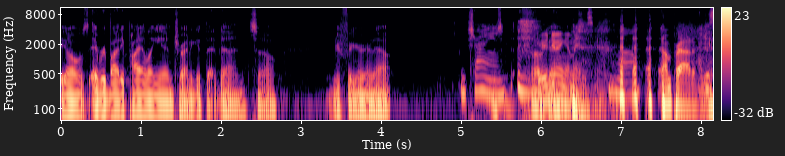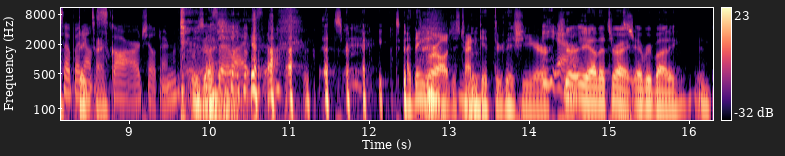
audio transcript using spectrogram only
you know, everybody piling in trying to get that done. So you're figuring it out. I'm trying. Okay. You're doing amazing. Well, I'm proud of I you. I just hope I don't time. scar our children for the their lives. So. That's right. I think we're all just trying to get through this year. Yeah. Sure. Yeah, that's right. Everybody. And,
